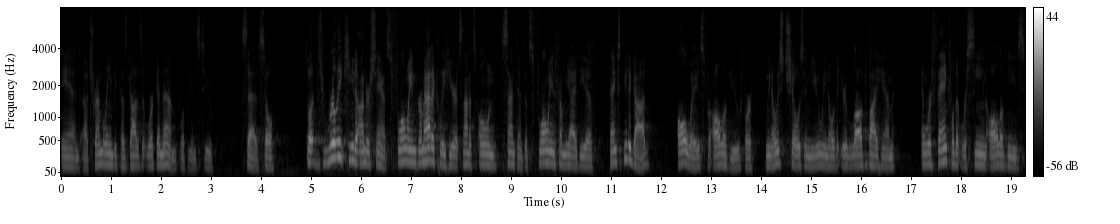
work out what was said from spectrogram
and uh, trembling because God is at work in them, Philippians 2 says. So, so it's really key to understand. It's flowing grammatically here, it's not its own sentence. It's flowing from the idea of thanks be to God always for all of you, for we know He's chosen you, we know that you're loved by Him, and we're thankful that we're seeing all of these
